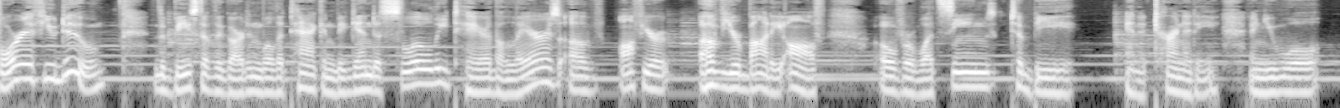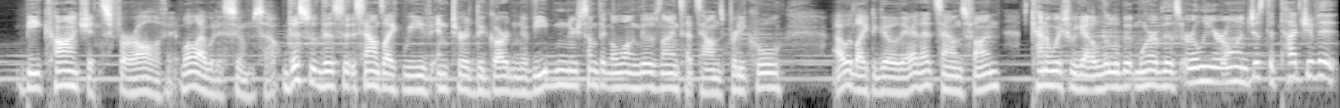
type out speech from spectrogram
for if you do, the beast of the garden will attack and begin to slowly tear the layers of off your of your body off over what seems to be an eternity, and you will be conscious for all of it. Well, I would assume so. This this sounds like we've entered the Garden of Eden or something along those lines. That sounds pretty cool. I would like to go there. That sounds fun. Kind of wish we got a little bit more of this earlier on, just a touch of it.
